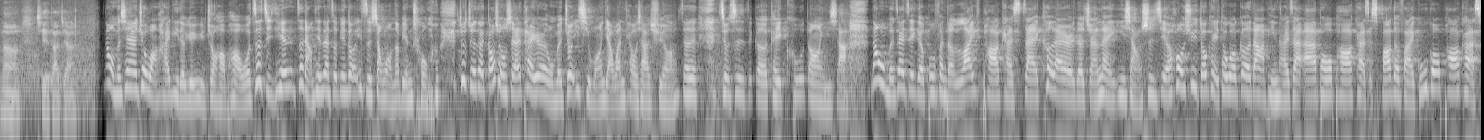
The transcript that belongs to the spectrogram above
那谢谢大家。那我们现在就往海底的元宇宙好不好？我这几天这两天在这边都一直想往那边冲，就觉得高雄实在太热，我们就一起往亚湾跳下去啊！这就是这个可以 cool down 一下。那我们在这个部分的 live podcast 在克莱尔的展览异想世界，后续都可以透过各大平台，在 Apple Podcast、Spotify、Google Podcast、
